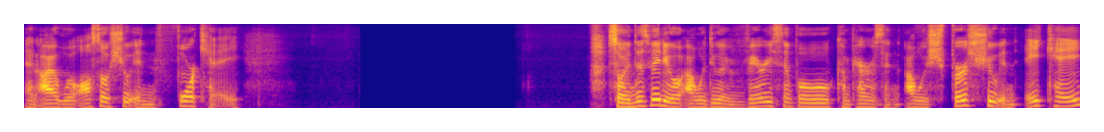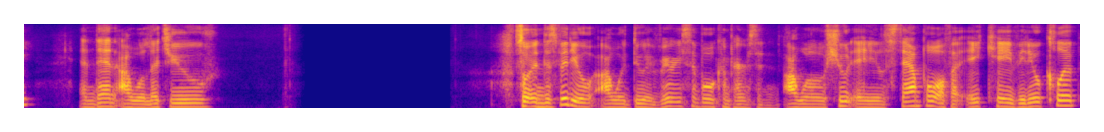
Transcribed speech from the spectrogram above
and I will also shoot in 4K. So in this video, I will do a very simple comparison. I will first shoot in 8K and then I will let you so in this video, I will do a very simple comparison. I will shoot a sample of an 8K video clip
